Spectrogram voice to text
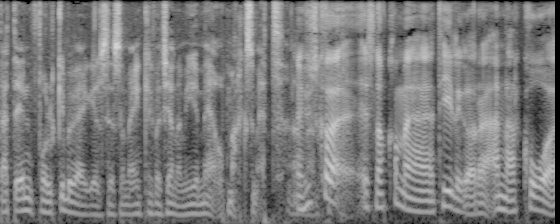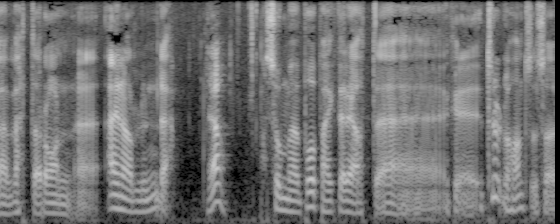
Dette er en folkebevegelse som egentlig fortjener mye mer oppmerksomhet. Jeg husker jeg snakka med tidligere NRK-veteran eh, Einar Lunde. Ja. Som eh, påpekte det at eh, Jeg tror det han som sa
